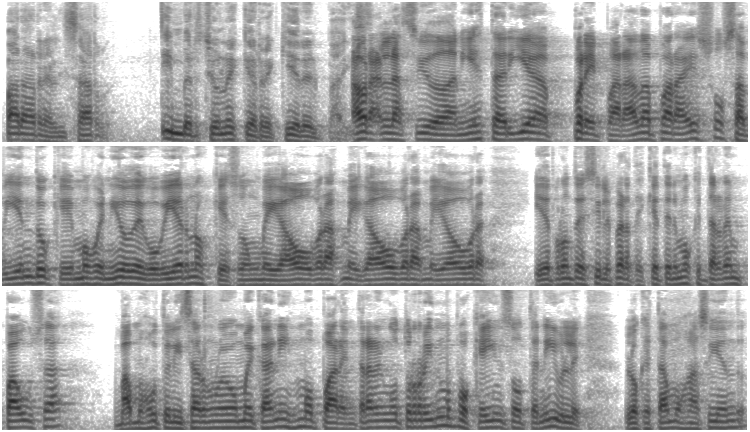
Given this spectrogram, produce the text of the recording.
para realizar inversiones que requiere el país. Ahora, ¿la ciudadanía estaría preparada para eso, sabiendo que hemos venido de gobiernos que son mega obras, mega obras, mega obras, y de pronto decirle, espérate, es que tenemos que entrar en pausa, vamos a utilizar un nuevo mecanismo para entrar en otro ritmo porque es insostenible lo que estamos haciendo?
